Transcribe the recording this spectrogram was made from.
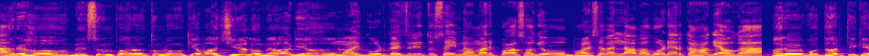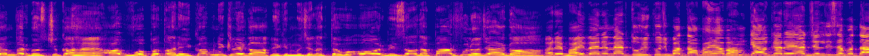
अरे हाँ मैं सुन पा रहा हूँ तुम लोगों की आवाज़ ये लो मैं आ गया। ओ माई गोड गैजर ये तो सही में हमारे पास आ गया ओ भाई साहब यार लावा गोड यार कहाँ गया होगा? अरे वो धरती के अंदर घुस चुका है। अब वो पता नहीं कब निकलेगा लेकिन मुझे लगता है वो और भी ज़्यादा पावरफुल हो जाएगा। अरे भाई मैंने मैं तू ही कुछ बता भाई अब हम क्या करें यार जल्दी से बता।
